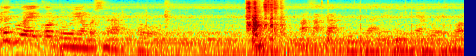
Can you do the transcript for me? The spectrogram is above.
itu dua ekor tuh yang berserak tuh masa gak kita ini yang dua ekor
